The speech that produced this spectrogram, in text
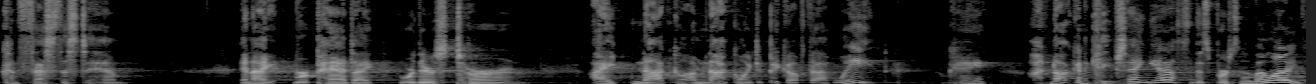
confess this to him and I repent, I where there's turn. I not I'm not going to pick up that weight. Okay? I'm not going to keep saying yes to this person in my life.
